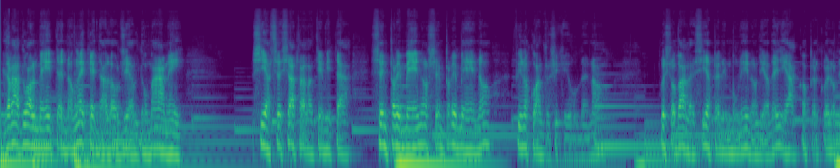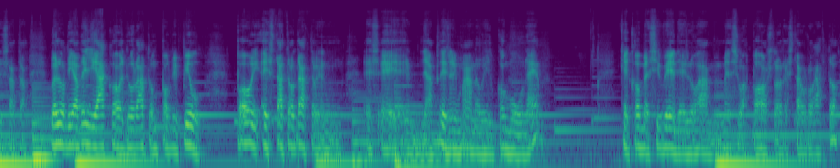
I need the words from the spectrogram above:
gradualmente non è che dall'oggi al domani sia cessata l'attività sempre meno, sempre meno, fino a quando si chiude, no? Questo vale sia per il mulino di Adegliaco che per quello di Santa... Quello di Adegliaco è durato un po' di più, poi è stato dato, in, è, ha preso in mano il comune, che come si vede lo ha messo a posto, restaurato,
